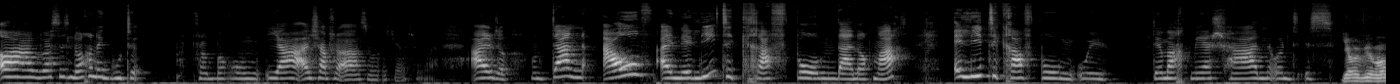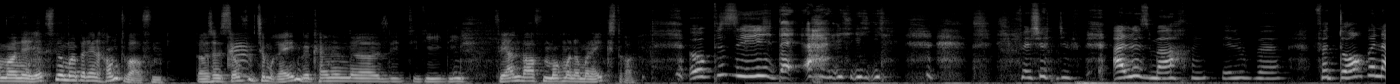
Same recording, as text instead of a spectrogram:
oh, was ist noch eine gute Verzauberung? Ja, ich habe schon. Also, ich hab's schon. Also, und dann auf einen Elite-Kraftbogen da noch macht. Elite-Kraftbogen, ui. Der macht mehr Schaden und ist. Ja, aber wir waren ja jetzt nur mal bei den Handwaffen. Da ist jetzt so viel zum Reden, wir können äh, die, die, die, Fernwaffen machen wir nochmal extra. Upsi, ich, ich, ich, ich, will schon die, alles machen. Hilfe. Verdorbene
